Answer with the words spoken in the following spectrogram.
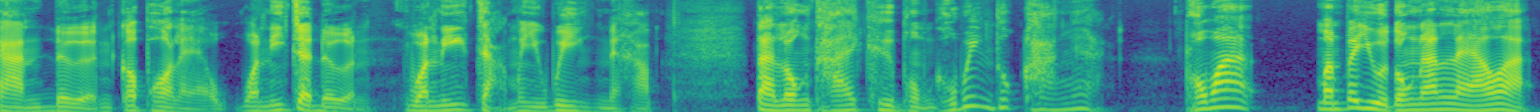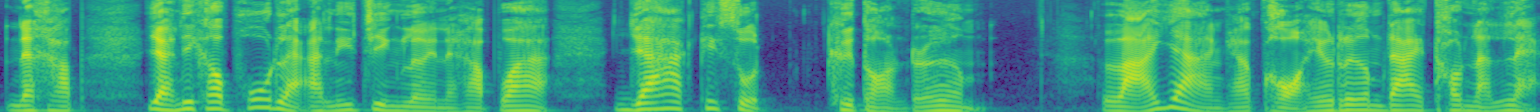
การเดินก็พอแล้ว วันนี้จะเดิน วันนี้จะไม่วิ่งนะครับ แต่ลงท้ายคือผมก็วิ่งทุกครั้งอะเพราะว่ามันไปอยู่ตรงนั้นแล้วอะนะครับ อย่างที่เขาพูดแหละอันนี้จริงเลยนะครับว่า ยากที่สุดคือตอนเริ่ม หลายอย่างครับขอให้เริ่มได้เท่านั้นแหละ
